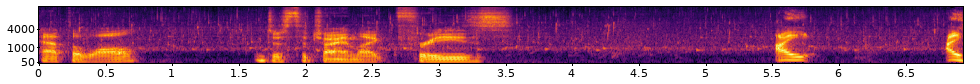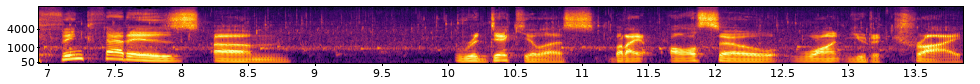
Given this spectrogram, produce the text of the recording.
at the wall just to try and like freeze? I I think that is um ridiculous, but I also want you to try.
